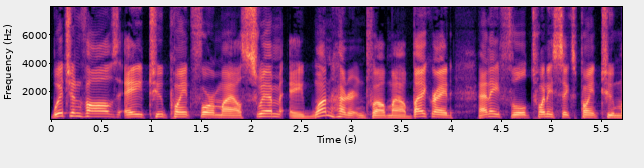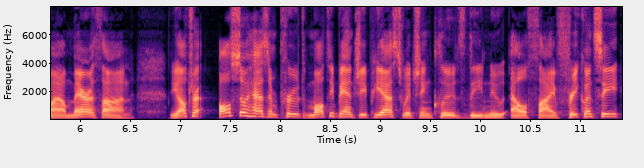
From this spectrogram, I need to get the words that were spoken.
which involves a 2.4 mile swim, a 112 mile bike ride, and a full 26.2 mile marathon. The Ultra also has improved multiband GPS, which includes the new L5 frequency.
